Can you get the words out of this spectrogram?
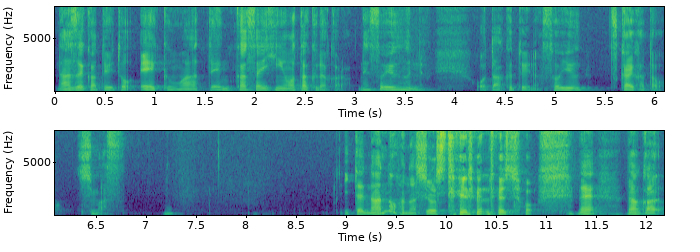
なぜかというと A 君は電化製品オタクだから。ね、そういうふうにオタクというのはそういう使い方をします。一体何の話をしているんでしょう？ねなんか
